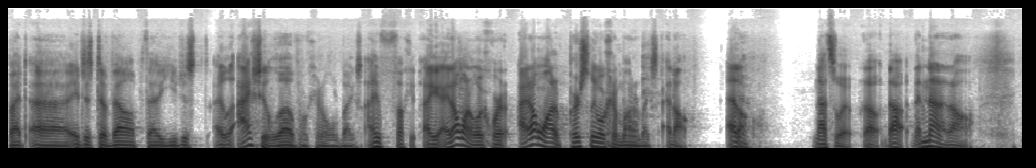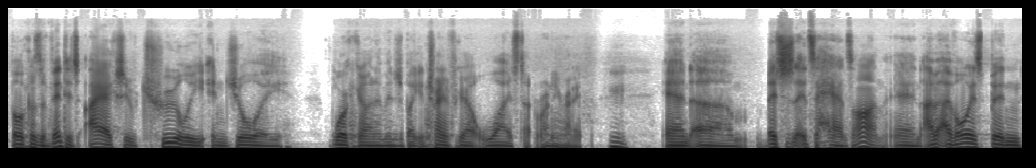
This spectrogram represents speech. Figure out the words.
but uh, it just developed that you just. I actually love working on old bikes. I fucking. I, I don't want to work. Where, I don't want to personally work on modern bikes at all. At all. Not so. No, not not at all. But when it comes to vintage, I actually truly enjoy working on a vintage bike and trying to figure out why it's not running right. And um, it's just it's a hands on, and I, I've always been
